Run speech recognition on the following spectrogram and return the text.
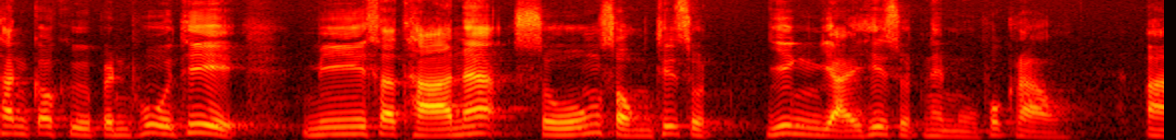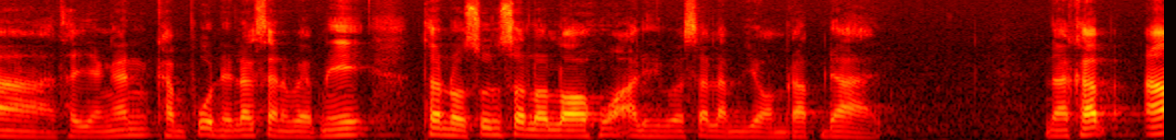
ท่านก็คือเป็นผู้ที่มีสถานะสูงส่งที่สุด ยิ่งใหญ่ที่สุดในหมู่พวกเราอ่าถ้าอย่างนั้นคำพูดในลักษณะแบบนี้ท่านรอซุลสลลอฮุอะลัยฮิวะสัลลัมยอมรับได้ นะครับอา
